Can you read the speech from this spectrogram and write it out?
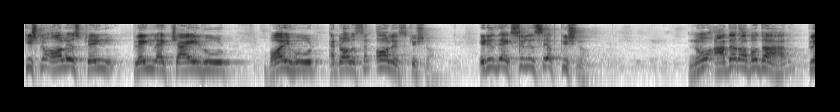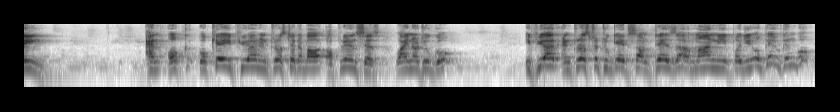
Krishna always playing, playing like childhood, boyhood, adolescent, always Krishna. It is the excellency of Krishna. No other avatar playing. And okay, if you are interested about opulences, why not you go? If you are interested to get some teza, money, okay, you can go.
